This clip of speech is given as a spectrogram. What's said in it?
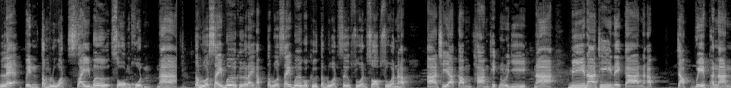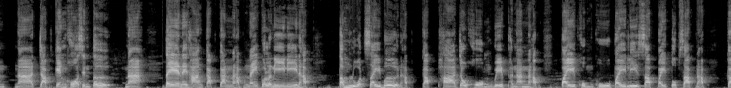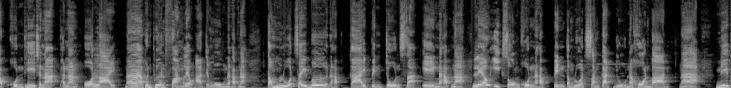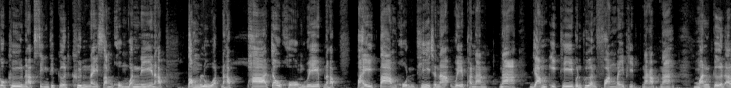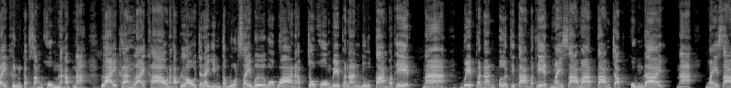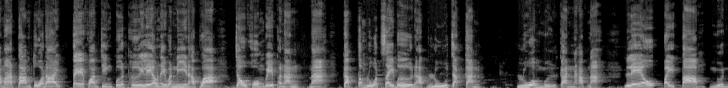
และเป็นตำรวจไซเบอร์2คนนะตำรวจไซเบอร์คืออะไรครับตำรวจไซเบอร์ก็คือตำรวจสืบสวนสอบสวนนะครับ อาชญากรรมทางเทคโนโลยีนะมีหน้าที่ในการนะครับ จับเว็บพนันนะจับแก๊งคอร์เซนเตอร์นะแต่ในทางกลับกันนะครับในกรณีนี้นะครับตำรวจไซเบอร์นะครับกับพาเจ้าของเว็บพนันนะครับ ไปข่มขู่ไปรีดทรัพย์ไปตบทรัพย์นะครับ กับคนที่ชนะพนันออนไลน์นะเพื่อนๆฟังแล้วอาจจะงงนะครับนะตำรวจไซเบอร์นะครับกลายเป็นโจรซะเองนะครับนะแล้วอีกสองคนนะครับเป็นตำรวจสังกัดอยู่นครบาลนะนี่ก็คือนะครับสิ่งที่เกิดขึ้นในสังคมวันนี้นะครับตำรวจนะครับพาเจ้าของเว็บนะครับไปตามคนที่ชนะเว็บพนันนะ ย้ำอีกทีเพื่อนๆฟังไม่ผิดนะครับนะมันเกิดอะไรขึ้นกับสังคมนะครับนะหลายครั้งหลายคราวนะครับ เราจะได้ยินตำรวจไซเบอร์บอกว่านะครับเจ้าของเว็บพนันอยู่ต่างประเทศนะเว็บพนันเปิดที่ต่างประเทศไม่สามารถตามจับกลุ่มได้นะไม่สามารถตามตัวได้ แต่ความจริงเปิดเผยแล้วในวันนี้นะครับว่าเจ้าของเว็บพนันนะกับตำรวจไซเบอร์นะครับรู้จักกัน ร่วมมือกันนะครับนะแล้วไปตามเงิน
